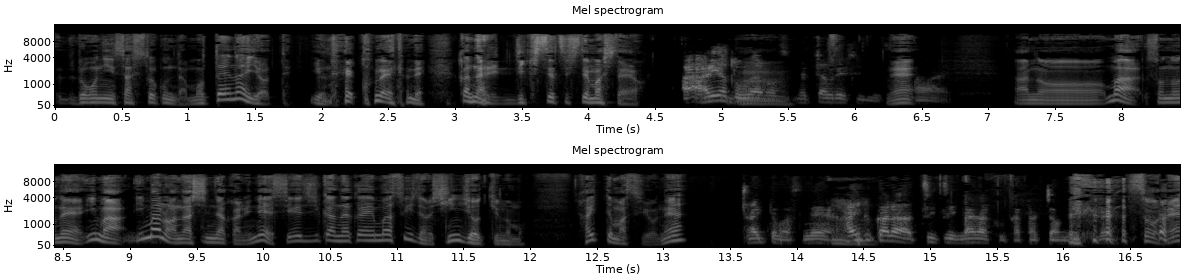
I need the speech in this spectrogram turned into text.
浪人させとくんだ、もったいないよっていうね、この間ね、かなり力説してましたよ。あありがとうございます。うんめっちゃ嬉しいです。ねはい。あのーまあ、そのね、今、今の話の中にね、政治家中山水田の信条っていうのも入ってますよね。入ってますね。うん入るからついつい長く語っちゃうんですよね。そうね。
